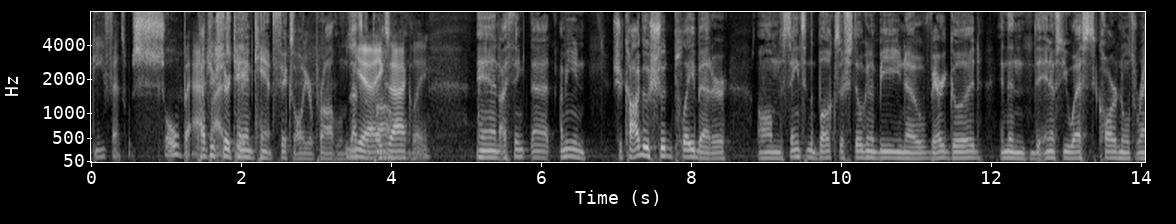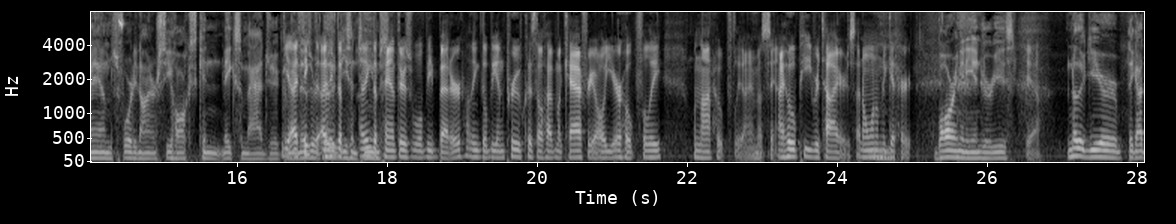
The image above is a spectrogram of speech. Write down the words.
defense was so bad. Patrick last year. Surtain can't fix all your problems. That's the yeah, problem. exactly. And I think that I mean Chicago should play better. Um, the Saints and the Bucks are still going to be you know very good, and then the NFC West Cardinals, Rams, 49ers, Seahawks can make some magic. Yeah, I, mean, think those the, are, I think are the I think the. Panthers will be better. I think they'll be improved because they'll have McCaffrey all year. Hopefully, well, not hopefully. I am saying I hope he retires. I don't want him to get hurt. barring any injuries. Yeah, another year they got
